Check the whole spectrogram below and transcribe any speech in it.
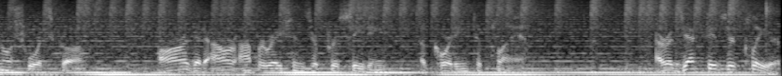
General Schwarzkopf are that our operations are proceeding according to plan. Our objectives are clear.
